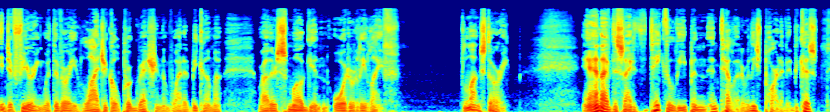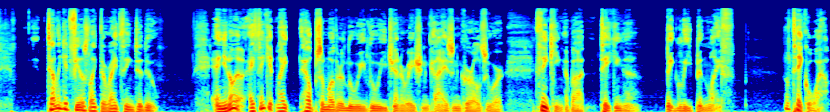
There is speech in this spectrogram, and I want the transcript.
interfering with the very logical progression of what had become a rather smug and orderly life. It's a long story. And I've decided to take the leap and, and tell it, or at least part of it, because telling it feels like the right thing to do. And you know, I think it might help some other Louie Louie generation guys and girls who are thinking about taking a big leap in life. It'll take a while.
